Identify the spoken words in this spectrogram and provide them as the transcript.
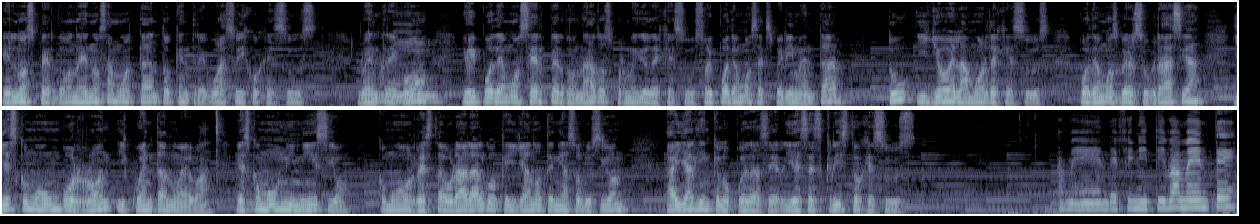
Él nos perdona, Él nos amó tanto que entregó a su Hijo Jesús. Lo entregó y hoy podemos ser perdonados por medio de Jesús. Hoy podemos experimentar tú y yo el amor de Jesús. Podemos ver su gracia y es como un borrón y cuenta nueva. Es como un inicio, como restaurar algo que ya no tenía solución. Hay alguien que lo puede hacer y ese es Cristo Jesús. Amén. Definitivamente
